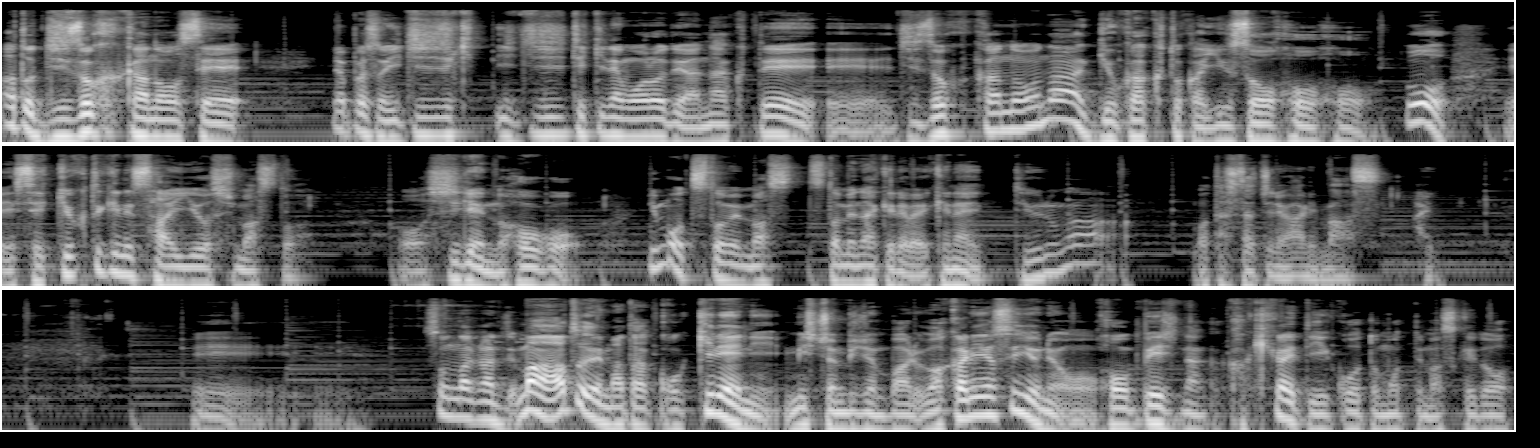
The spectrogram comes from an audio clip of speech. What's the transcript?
あと、持続可能性。やっぱりその一時一時的なものではなくて、えー、持続可能な漁獲とか輸送方法を、え、積極的に採用しますと。資源の保護にも努めます。努めなければいけないっていうのが私たちにはあります。はい。えー、そんな感じ、まあ、後でまたこう、綺麗にミッション、ビジョン、バール、わかりやすいようにホームページなんか書き換えていこうと思ってますけど、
